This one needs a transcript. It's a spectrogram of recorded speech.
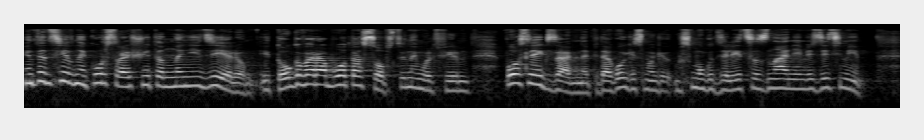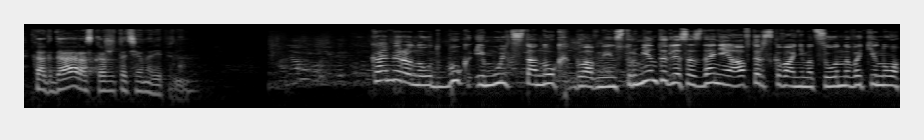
Интенсивный курс рассчитан на неделю. Итоговая работа – собственный мультфильм. После экзамена педагоги смогут делиться знаниями с детьми. Когда, расскажет Татьяна Репина. Камера, ноутбук и мультстанок – главные инструменты для создания авторского анимационного кино.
